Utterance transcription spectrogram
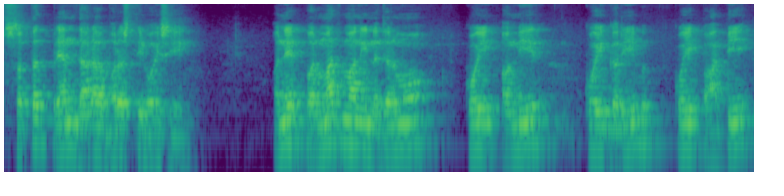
સતત પ્રેમ ધારા વરસતી હોય છે અને પરમાત્માની નજરમાં કોઈ અમીર, કોઈ ગરીબ, કોઈ પાપી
